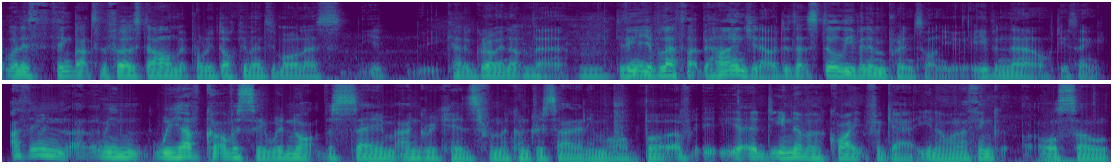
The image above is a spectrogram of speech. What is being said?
When I think back to the first album, it probably documented more or less you kind of growing up mm. there. Mm. Do you think you've left that behind you now? Does that still leave an imprint on you, even now? Do you think? I think. I mean, we have obviously we're not the same angry kids from the countryside anymore, but you never quite forget, you know. And I think also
